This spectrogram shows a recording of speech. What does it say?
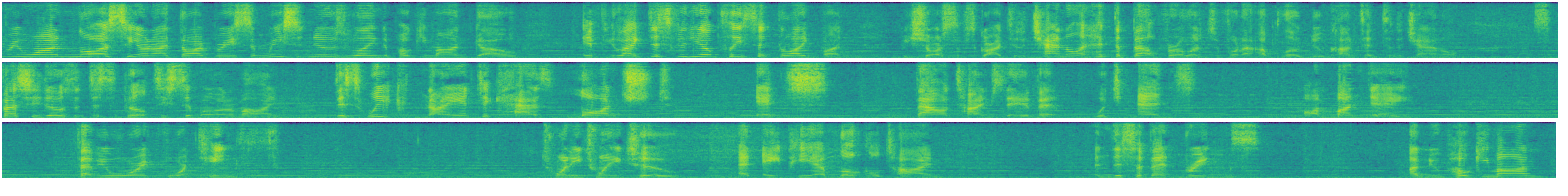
everyone, Lois here and I thought I'd bring some recent news relating to Pokemon Go. If you like this video, please hit the like button. Be sure to subscribe to the channel and hit the bell for alerts when I upload new content to the channel. Especially those with disabilities similar to mine. This week, Niantic has launched its Valentine's Day event, which ends on Monday, February 14th, 2022 at 8 p.m. local time. And this event brings a new Pokemon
